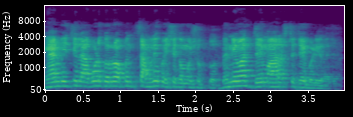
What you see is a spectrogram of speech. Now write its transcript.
ह्या आंब्याची लागवड करून आपण चांगले पैसे कमवू शकतो. धन्यवाद. जय महाराष्ट्र जय बळीराजा.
